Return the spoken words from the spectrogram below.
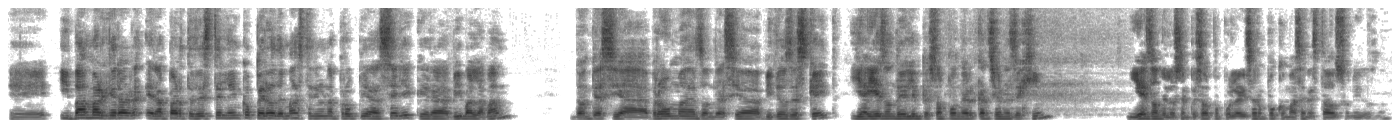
Eh, y Bam Margera era parte de este elenco, pero además tenía una propia serie que era Viva la Bam, donde hacía bromas, donde hacía videos de skate, y ahí es donde él empezó a poner canciones de Him, y es donde los empezó a popularizar un poco más en Estados Unidos, ¿no?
